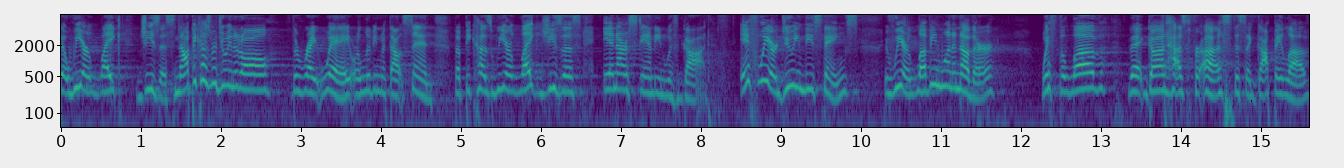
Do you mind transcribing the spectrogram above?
That we are like Jesus, not because we're doing it all the right way or living without sin, but because we are like Jesus in our standing with God. If we are doing these things, if we are loving one another with the love that God has for us, this agape love,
